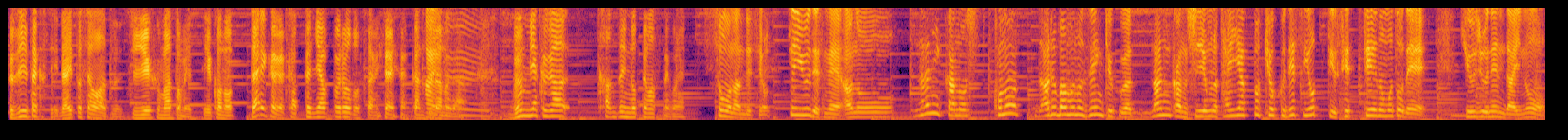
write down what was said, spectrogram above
藤井隆ライトシャワーズ CF まとめっていうこの誰かが勝手にアップロードしたみたいな感じなのが、うん文脈が完全に載ってますねこれそうなんですよ。っていうですね、あのー何かのし、このアルバムの全曲が何かの CM のタイアップ曲ですよっていう設定のもとで、90年代の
